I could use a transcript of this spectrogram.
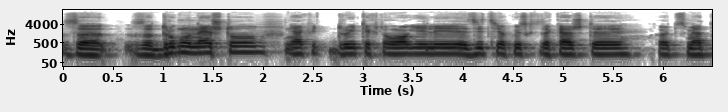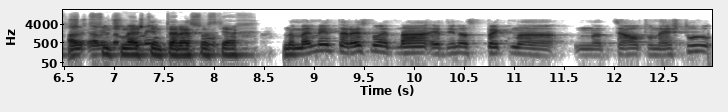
за, за друго нещо, някакви други технологии или езици, ако искате да кажете, който смятате, че ще ами случи мен нещо е интересно интересно- с тях. На мен ми е интересно една, един аспект на, на цялото нещо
